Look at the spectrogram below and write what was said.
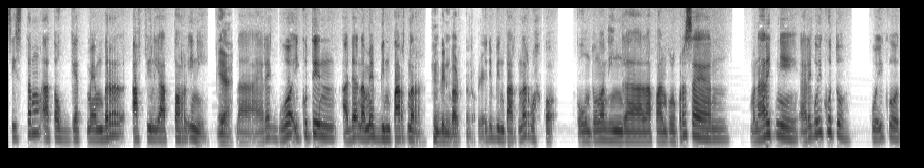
sistem atau get member afiliator ini. Iya. Nah akhirnya gue ikutin ada namanya bin partner. Bin partner. Oke. Jadi bin partner wah kok keuntungan hingga 80%. Menarik nih. Akhirnya gue ikut tuh. Gue ikut.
